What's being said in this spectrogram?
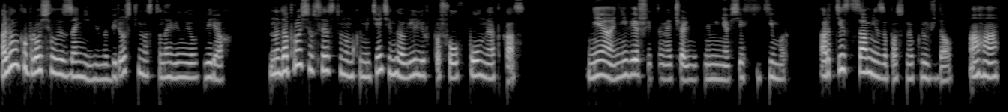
Аленка бросилась за ними, но Березкин остановил ее в дверях. На допросе в Следственном комитете Гаврилев пошел в полный отказ. Не, не вешай ты, начальник, на меня всех хикимор. Артист сам мне запасной ключ дал. Ага.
